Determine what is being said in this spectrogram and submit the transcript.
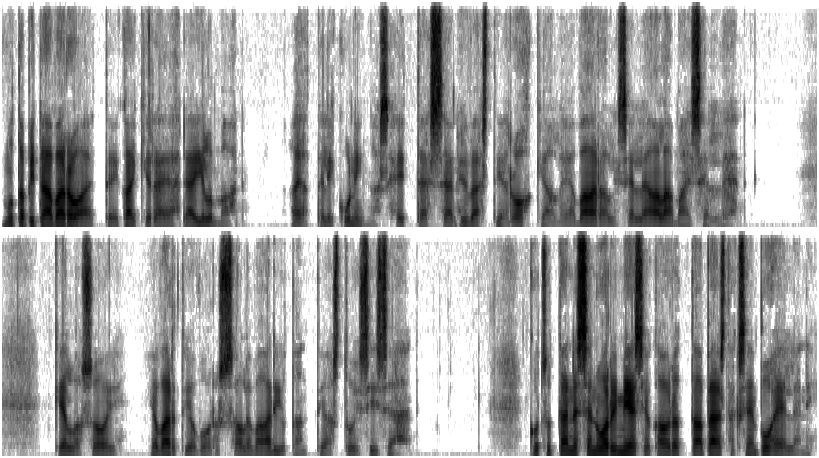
mutta pitää varoa, ettei kaikki räjähdä ilmaan, ajatteli kuningas heittäessään hyvästi ja rohkealle ja vaaralliselle alamaiselleen. Kello soi ja vartiovuorossa oleva adjutantti astui sisään. Kutsu tänne se nuori mies, joka odottaa päästäkseen puheelleni.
